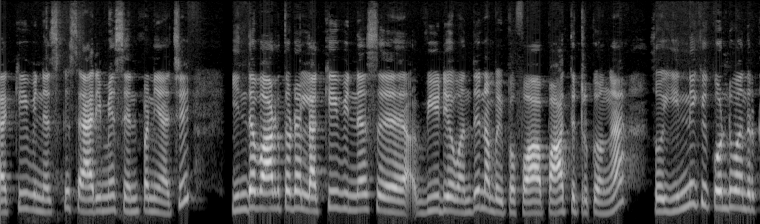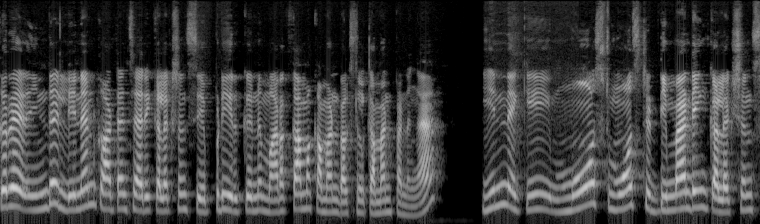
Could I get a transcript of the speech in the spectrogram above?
லக்கி வின்னர்ஸ்க்கு சாரியுமே சென்ட் பண்ணியாச்சு. இந்த வாரத்தோட லக்கி வின்னர்ஸ் வீடியோ வந்து நம்ம இப்போ பா பார்த்துட்ருக்கோங்க. ஸோ இன்றைக்கி கொண்டு வந்திருக்கிற இந்த லினன் காட்டன் சாரீ கலெக்ஷன்ஸ் எப்படி இருக்குதுன்னு மறக்காமல் கமெண்ட் பாக்ஸில் கமெண்ட் பண்ணுங்கள் இன்றைக்கி மோஸ்ட் மோஸ்ட் டிமாண்டிங் கலெக்ஷன்ஸ்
